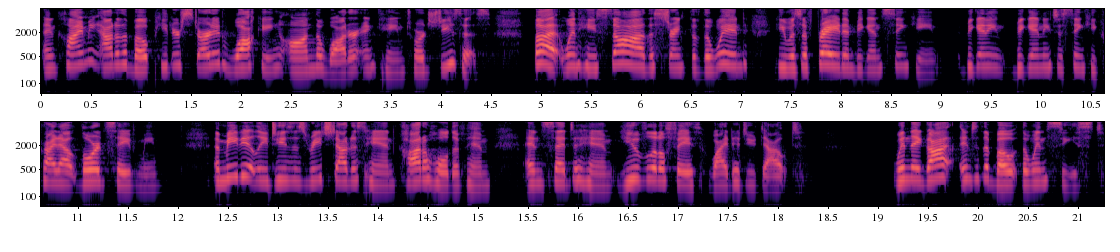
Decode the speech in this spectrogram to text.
And climbing out of the boat, Peter started walking on the water and came towards Jesus. But when he saw the strength of the wind, he was afraid and began sinking. Beginning, beginning to sink, he cried out, Lord, save me. Immediately, Jesus reached out his hand, caught a hold of him, and said to him, You've little faith, why did you doubt? When they got into the boat, the wind ceased.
